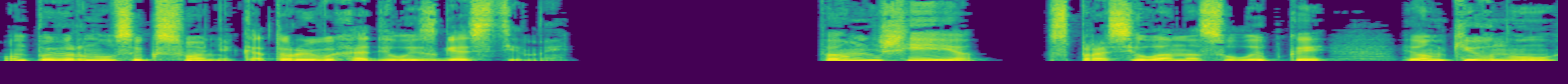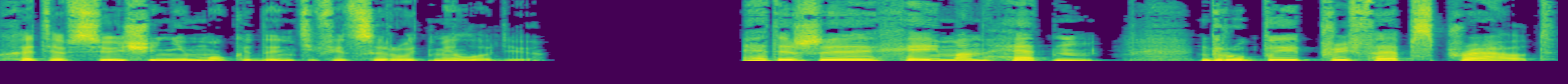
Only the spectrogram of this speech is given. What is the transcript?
Он повернулся к Соне, которая выходила из гостиной. «Помнишь ее?» — спросила она с улыбкой, и он кивнул, хотя все еще не мог идентифицировать мелодию. «Это же «Hey Manhattan» группы Prefab Sprout».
